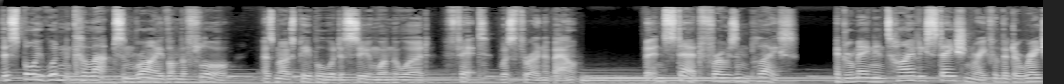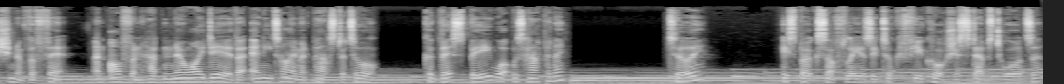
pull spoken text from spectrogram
This boy wouldn't collapse and writhe on the floor, as most people would assume when the word fit was thrown about, but instead froze in place. He'd remain entirely stationary for the duration of the fit, and often had no idea that any time had passed at all. Could this be what was happening? Tilly? He spoke softly as he took a few cautious steps towards her.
